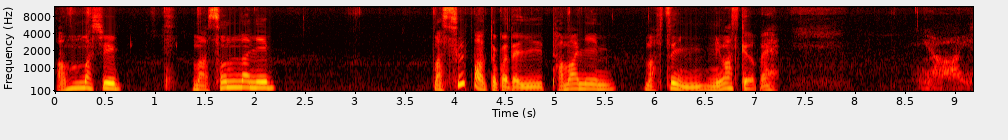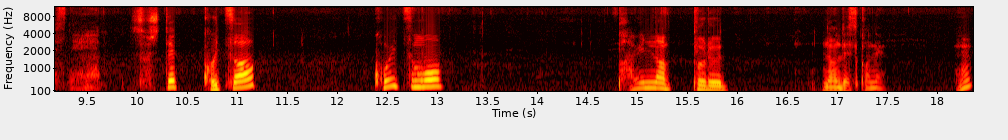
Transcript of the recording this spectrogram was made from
あんましまあそんなにまあスーパーとかでたまにまあ普通に見ますけどね。いやいいですね。そしてこいつはこいつもパイナップルなんですかね。ん？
